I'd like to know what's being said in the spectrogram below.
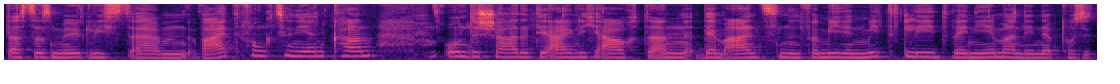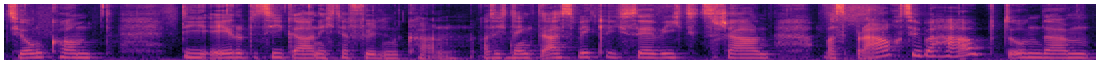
dass das möglichst ähm, weiter funktionieren kann. Und es schadet ja eigentlich auch dann dem einzelnen Familienmitglied, wenn jemand in eine Position kommt, die er oder sie gar nicht erfüllen kann. Also ich denke, da ist wirklich sehr wichtig zu schauen, was braucht es überhaupt und ähm,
